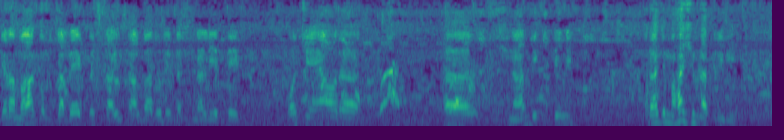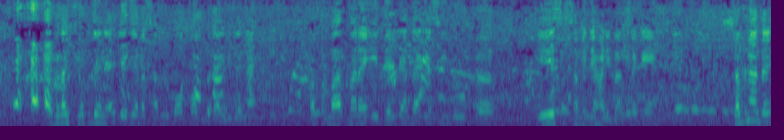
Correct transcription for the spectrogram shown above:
ਜਿਹੜਾ ਮਹਾਕੁੰਭ ਚੱਲ ਰਿਹਾ 147 ਸਾਲ ਬਾਅਦ ਉਹਦੇ ਦਰਸ਼ਨਾਂ ਲਈ ਇੱਥੇ ਪਹੁੰਚੇ ਆ ਔਰ ਇਸ਼ਨਾਨ ਵੀ ਕੀਤੇ ਨੇ। ਔਰ ਅੱਜ ਮਹਾਸ਼ਿਵਰਾਤਰੀ ਵੀ। ਬੜਾ ਸ਼ੁਭ ਦਿਨ ਹੈ ਜਿਹਦੀਆਂ ਮੈਂ ਸਭ ਨੂੰ ਬਹੁਤ ਬਹੁਤ ਵਧਾਈ ਵੀ ਦਿੰਦਾ ਔਰ ਪ੍ਰਮਾਤਮਾ ਨੇ ਇਹ ਦਿਨ ਲਿਆਂਦਾ ਕਿ ਅਸੀਂ ਲੋਕ ਇਸ ਸਮੇਂ ਦੇ ਬਣ ਸਕੇ ਸਭਨਾਂ ਦੇ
